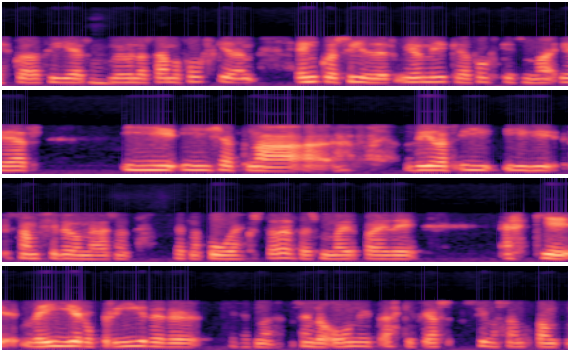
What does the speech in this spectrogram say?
eitthvað því er mm. mögulega sama fólki en einhver síður mjög mikið af fólki sem er í, í hérna viðast í, í samfélögum eða hérna, búið einhver stöðar þar sem maður bæði ekki vegir og brýr eru hérna, sennilega ónýtt, ekki fjár síma samband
